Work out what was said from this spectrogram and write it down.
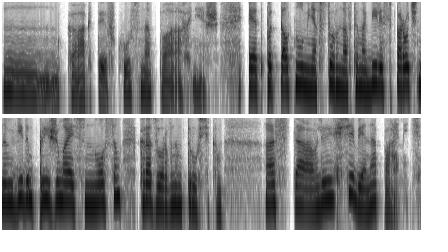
М-м, как ты вкусно пахнешь!» Эд подтолкнул меня в сторону автомобиля с порочным видом, прижимаясь носом к разорванным трусикам. «Оставлю их себе на память».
